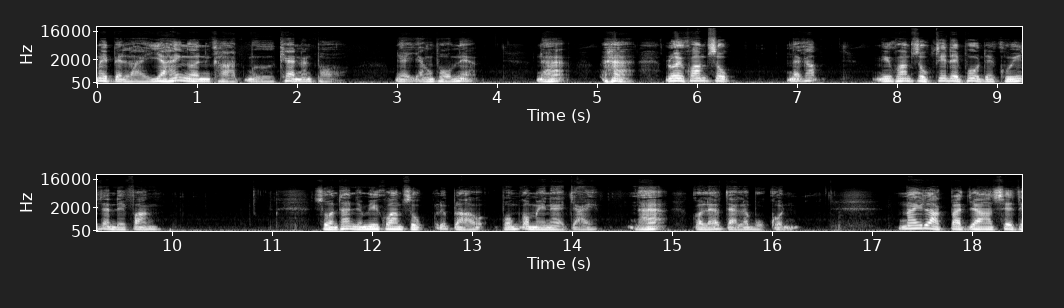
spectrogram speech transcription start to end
ไม่เป็นไร อย่าให้เงินขาดมือแค่นั้นพอเนี่ยอย่างผมเนี่ยนะฮะรวยความสุขนะครับ มีความสุขที่ได้พูดได้คุยท่านได้ฟัง ส่วนท่านจะมีความสุขหรือเปล่า ผมก็ไม่แน่ใจ นะฮะก็แล้วแต่ละบุคคล ในหลักปรัชญาเศรษฐ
